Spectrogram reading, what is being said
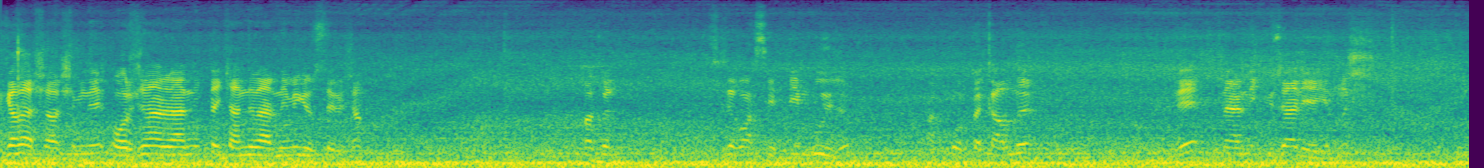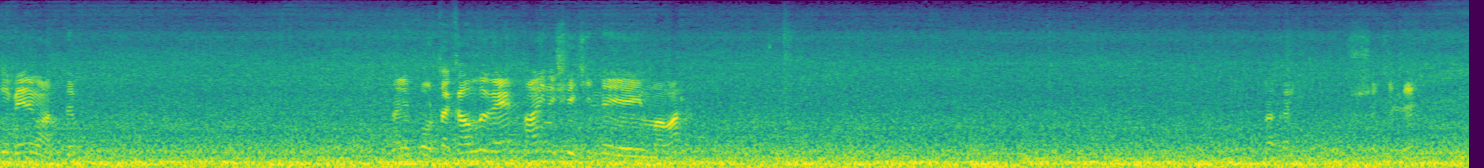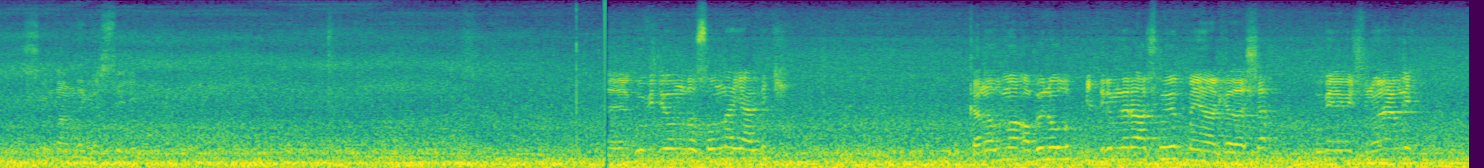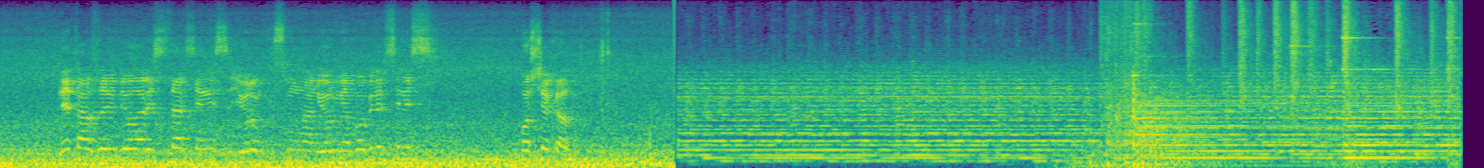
Arkadaşlar şimdi orijinal vernikle kendi verniğimi göstereceğim. Bakın size bahsettiğim buydu. Bak portakallı ve vernik güzel yayılmış. Bu da benim attım. Hani portakallı ve aynı şekilde yayılma var. Bakın şu şekilde. Şuradan da göstereyim. Ee, bu videonun da sonuna geldik. Kanalıma abone olup bildirimleri açmayı unutmayın arkadaşlar. Bu benim için önemli. Ne tarzda videolar isterseniz yorum kısmından yorum yapabilirsiniz. Hoşçakalın.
